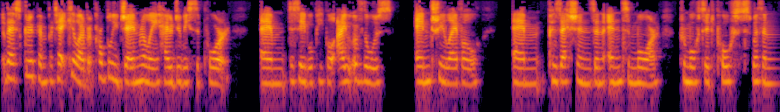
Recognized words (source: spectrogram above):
this group in particular, but probably generally, how do we support um, disabled people out of those entry level um, positions and into more promoted posts within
